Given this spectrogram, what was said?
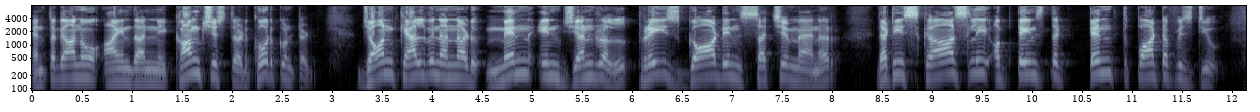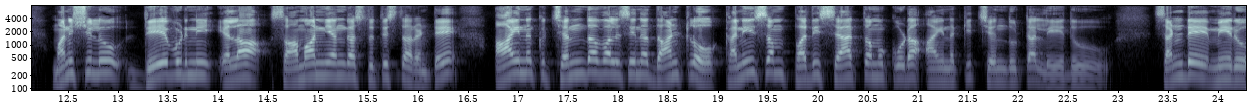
ఎంతగానో ఆయన దాన్ని కాంక్షిస్తాడు కోరుకుంటాడు. జాన్ క్యాల్విన్ అన్నాడు men in general praise God in such a manner that he scarcely obtains the tenth part of his due మనుషులు దేవుడిని ఎలా సామాన్యంగా స్థుతిస్తారంటే ఆయనకు చెందవలసిన దాంట్లో కనీసం పది శాతము కూడా ఆయనకి చెందుట లేదు. సండే మీరు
